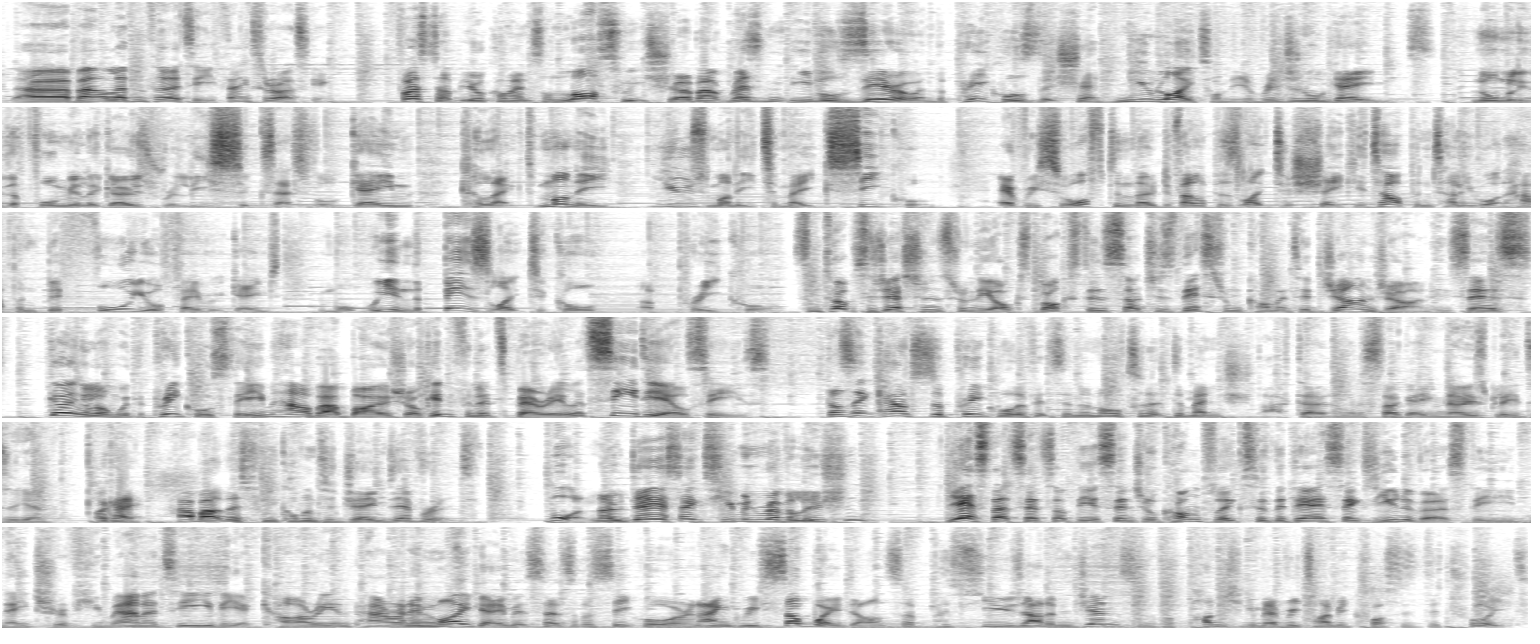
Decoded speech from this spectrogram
Uh, about 11.30. Thanks for asking. First up, your comments on last week's show about Resident Evil Zero and the prequels that shed new light on the original games. Normally the formula goes release successful game, collect money, use money to make sequel. Every so often though, developers like to shake it up and tell you what happened before your favourite games in what we in the biz like to call a prequel. Some top suggestions from the Ox Boxsters, such as this from commenter Jan Jan, who says, Going along with the prequels theme, how about Bioshock Infinite's Burial at Sea DLCs? Does it count as a prequel if it's in an alternate dimension? I don't, I'm going to start getting nosebleeds again. Okay, how about this from commenter James Everett? What, no Deus Ex Human Revolution? Yes, that sets up the essential conflicts of the Deus Ex universe, the nature of humanity, the Icarian parallels. And in my game, it sets up a sequel where an angry subway dancer pursues Adam Jensen for punching him every time he crosses Detroit.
